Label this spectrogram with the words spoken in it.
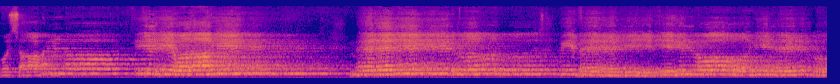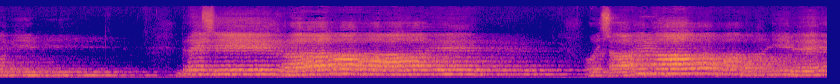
Hosanna, Filio David, Sancta Omnibus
